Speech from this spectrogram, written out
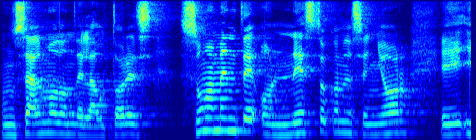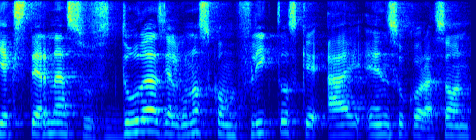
Un salmo donde el autor es sumamente honesto con el Señor eh, y externa sus dudas y algunos conflictos que hay en su corazón.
